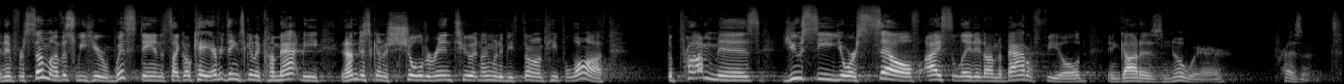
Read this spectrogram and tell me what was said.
And then for some of us, we hear withstand. It's like, okay, everything's going to come at me, and I'm just going to shoulder into it, and I'm going to be throwing people off. The problem is, you see yourself isolated on the battlefield, and God is nowhere present.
